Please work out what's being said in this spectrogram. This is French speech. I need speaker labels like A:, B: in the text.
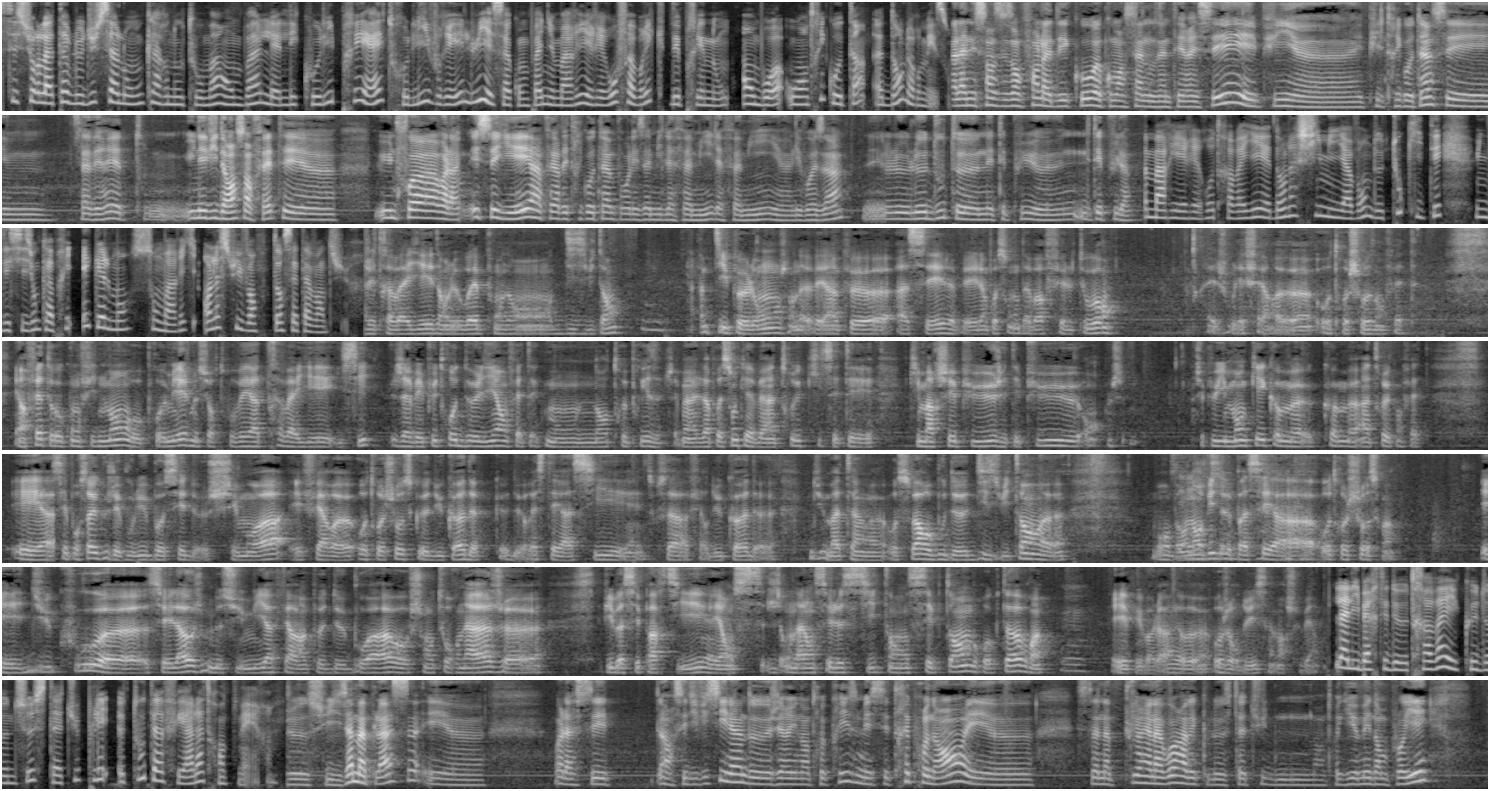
A: C'est sur la table du salon qu'Arnaud Thomas emballe les colis prêts à être livrés. Lui et sa compagne Marie Herrero fabriquent des prénoms en bois ou en tricotin dans leur maison.
B: À la naissance des enfants, la déco a commencé à nous intéresser et puis, euh, et puis le tricotin s'est avéré être une évidence en fait. Et, euh, une fois, voilà, essayer à faire des tricotins pour les amis de la famille, la famille, euh, les voisins. Le, doute euh, n'était plus, euh, n'était plus là.
A: Marie Herrero travaillait dans la chimie avant de tout quitter, une décision qu'a pris également son mari en la suivant dans cette aventure.
C: J'ai travaillé dans le web pendant 18 ans. Un petit peu long, j'en avais un peu assez, j'avais l'impression d'avoir fait le tour. Et je voulais faire autre chose en fait. Et en fait, au confinement, au premier, je me suis retrouvé à travailler ici. J'avais plus trop de lien en fait avec mon entreprise. J'avais l'impression qu'il y avait un truc qui s'était, qui marchait plus. J'étais plus, j'ai pu y manquer comme comme un truc en fait. Et euh, c'est pour ça que j'ai voulu bosser de chez moi et faire euh, autre chose que du code, que de rester assis et tout ça, faire du code euh, du matin au soir. Au bout de 18 ans, bon, ben, on a envie de passer à autre chose, quoi. Et du coup, euh, c'est là où je me suis mis à faire un peu de bois, au champ tournage. Euh, et puis bah, c'est parti. Et on, on, a lancé le site en septembre, octobre. Mm. Et puis voilà, euh, aujourd'hui, ça marche bien.
A: La liberté de travail que donne ce statut plaît tout à fait à la trentenaire.
B: Je suis à ma place et voilà, c'est alors c'est difficile hein, de gérer une entreprise, mais c'est très prenant et ça n'a plus rien à voir avec le statut entre guillemets d'employé.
